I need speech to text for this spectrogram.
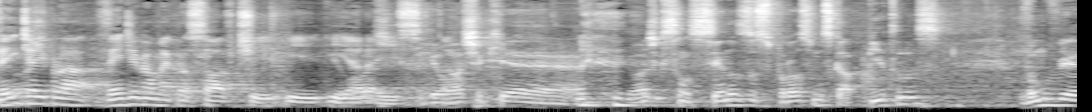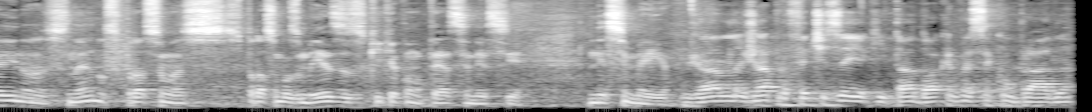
vende aí para vende para a Microsoft e, e era acho, isso. Eu tá? acho que é, eu acho que são cenas dos próximos capítulos. Vamos ver aí nos, né, nos próximos, próximos meses o que, que acontece nesse, nesse meio. Já, já profetizei aqui, tá? A Docker vai ser comprada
